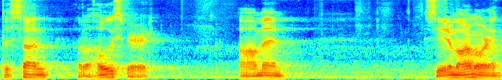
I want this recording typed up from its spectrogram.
the Son, and the Holy Spirit. Amen. See you tomorrow morning.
